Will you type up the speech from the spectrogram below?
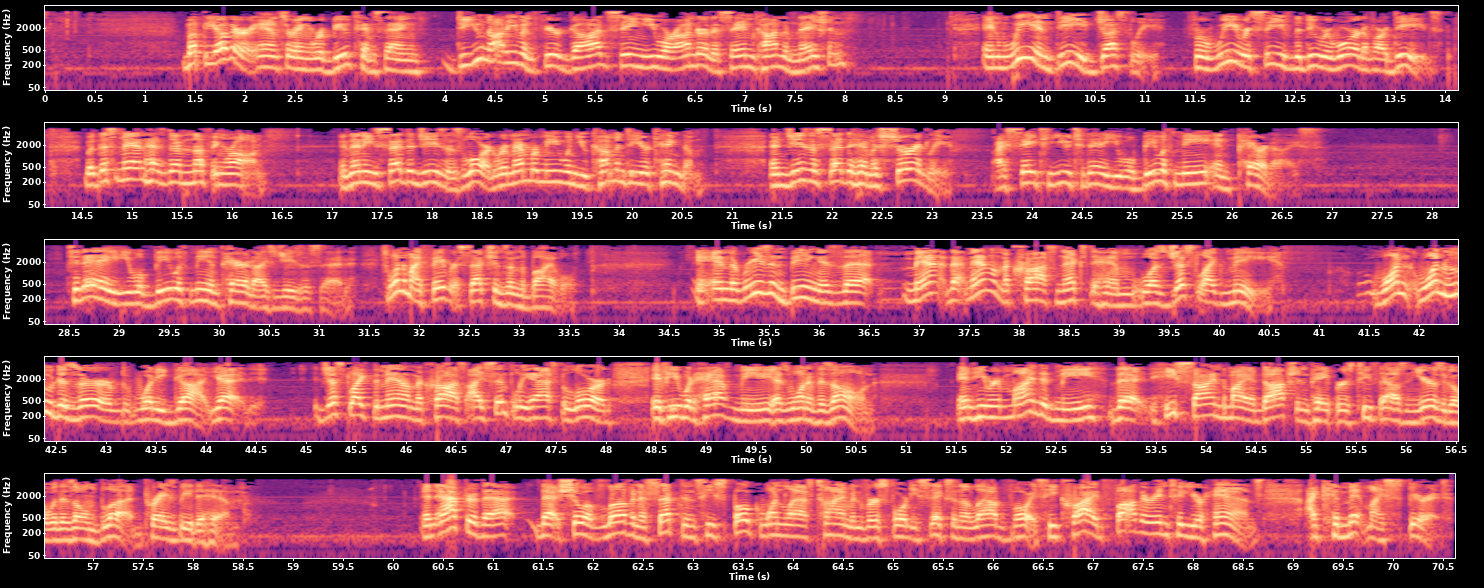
But the other answering rebuked him, saying, Do you not even fear God, seeing you are under the same condemnation? and we indeed justly, for we receive the due reward of our deeds. But this man has done nothing wrong. And then he said to Jesus, Lord, remember me when you come into your kingdom. And Jesus said to him, Assuredly, I say to you today, you will be with me in paradise. Today you will be with me in paradise, Jesus said. It's one of my favorite sections in the Bible. And the reason being is that man, that man on the cross next to him was just like me. One, one who deserved what he got, yet just like the man on the cross, I simply asked the Lord if he would have me as one of his own. And he reminded me that he signed my adoption papers 2,000 years ago with his own blood. Praise be to him. And after that, that show of love and acceptance, he spoke one last time in verse 46 in a loud voice. He cried, Father, into your hands I commit my spirit.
